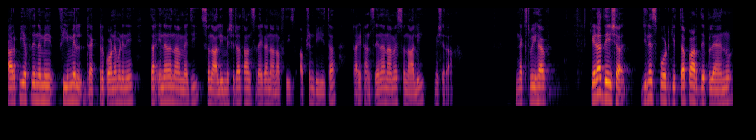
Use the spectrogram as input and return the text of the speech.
RPF ਦੇ ਨਵੇਂ ਫੀਮੇਲ ਡਾਇਰੈਕਟਰ ਕੌਣ ਬਣੇ ਨੇ? ਤਾਂ ਇਹਨਾਂ ਦਾ ਨਾਮ ਹੈ ਜੀ ਸੋਨਾਲੀ ਮਿਸ਼ਰਾ, ਤਾਂ ਆਨਸਰ ਹੈਗਾ none of these option D is the right answer ਇਹਨਾਂ ਦਾ ਨਾਮ ਹੈ Sonali Mishra. Next we have ਕਿਹੜਾ ਦੇਸ਼ ਆ ਜਿਨੇ ਸਪੋਰਟ ਕੀਤਾ ਭਾਰਤ ਦੇ ਪਲਾਨ ਨੂੰ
